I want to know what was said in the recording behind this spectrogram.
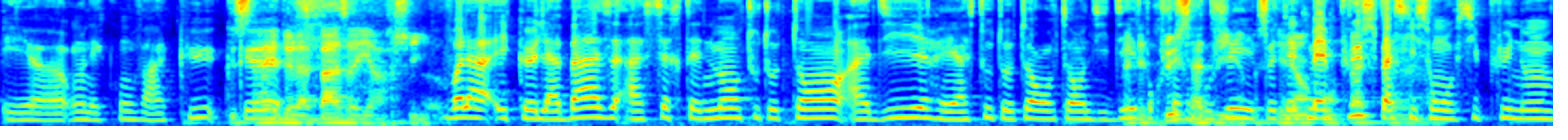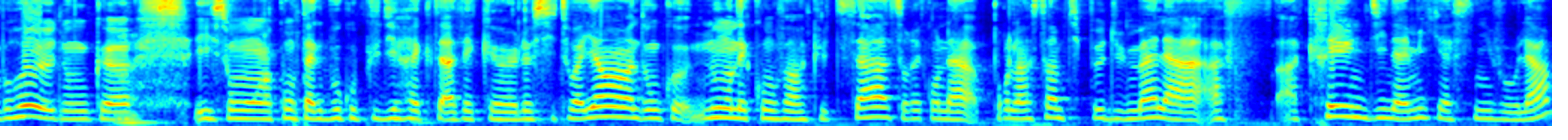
et euh, on est convaincu que, ça aille de la base à hiérarchie. Voilà, et que la base a certainement tout autant à dire et a tout autant autant d'idées pour faire bouger, peut-être même plus parce euh, qu'ils sont aussi plus nombreux, donc euh, Ouais. ils sont en contact beaucoup plus direct avec euh, le citoyen. Donc euh, nous, on est convaincus de ça. C'est vrai qu'on a pour l'instant un petit peu du mal à, à f- à créer une dynamique à ce niveau-là.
